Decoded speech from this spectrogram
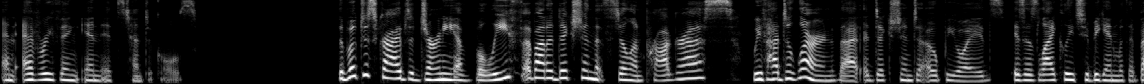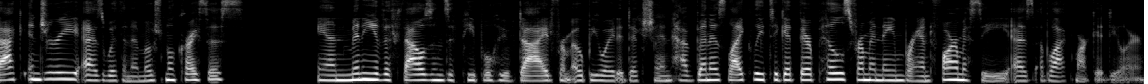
and everything in its tentacles. The book describes a journey of belief about addiction that's still in progress. We've had to learn that addiction to opioids is as likely to begin with a back injury as with an emotional crisis. And many of the thousands of people who've died from opioid addiction have been as likely to get their pills from a name brand pharmacy as a black market dealer.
